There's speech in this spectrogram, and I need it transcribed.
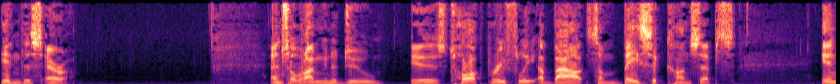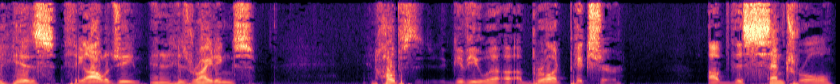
in this era. And so what I'm going to do is talk briefly about some basic concepts in his theology and in his writings in hopes to give you a, a broad picture of this central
